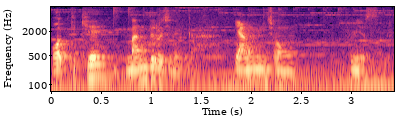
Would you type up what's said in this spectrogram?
어떻게 만들어지는가? 양정 местных.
